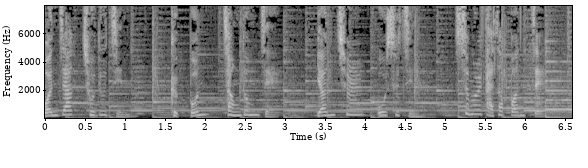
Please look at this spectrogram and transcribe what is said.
원작 조두진, 극본 정동재, 연출 오수진, 스물다섯 번째.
